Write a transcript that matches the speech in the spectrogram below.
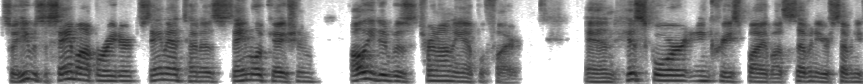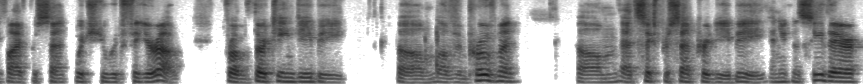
So he was the same operator, same antennas, same location. All he did was turn on the amplifier. And his score increased by about 70 or 75%, which you would figure out from 13 dB um, of improvement um, at 6% per dB. And you can see there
